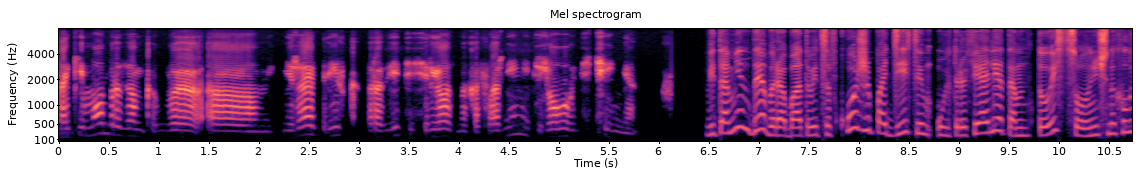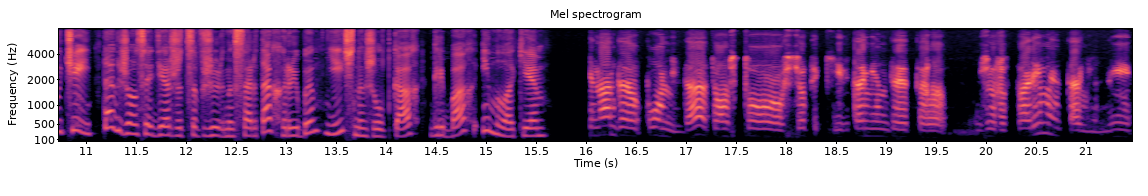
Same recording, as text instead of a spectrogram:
Таким образом, как бы э, снижает риск развития серьезных осложнений тяжелого течения. Витамин D вырабатывается в коже под действием ультрафиолета, то есть солнечных лучей. Также он содержится в жирных сортах рыбы, яичных желтках, грибах и молоке. И надо помнить да, о том, что все-таки витамин D – это жирорастворимый витамин, и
